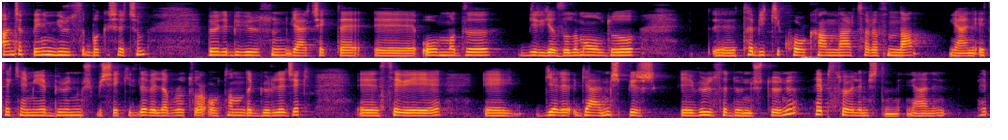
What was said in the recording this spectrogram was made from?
Ancak benim virüse bakış açım böyle bir virüsün gerçekte e, olmadığı bir yazılım olduğu, e, tabii ki korkanlar tarafından yani ete kemiğe bürünmüş bir şekilde ve laboratuvar ortamında görülecek e, seviyeye e, gele, gelmiş bir e, virüse dönüştüğünü hep söylemiştim. Yani hep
